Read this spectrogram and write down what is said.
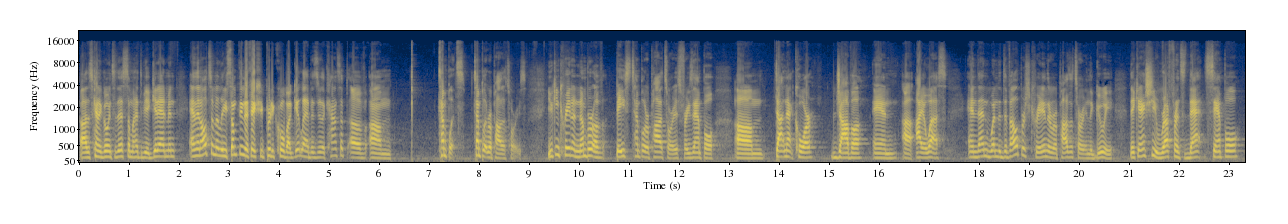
Uh, kind of go into this. Someone had to be a Git admin. And then ultimately, something that's actually pretty cool about GitLab is the concept of um, templates, template repositories. You can create a number of base template repositories. For example, um, .NET Core, Java, and uh, iOS and then when the developer's creating the repository in the GUI, they can actually reference that sample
